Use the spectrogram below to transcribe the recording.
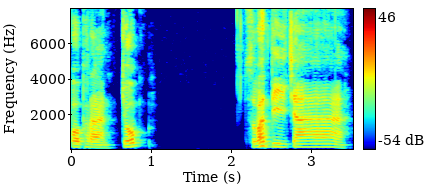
ปอพรานจบ สวัสดีจ้า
